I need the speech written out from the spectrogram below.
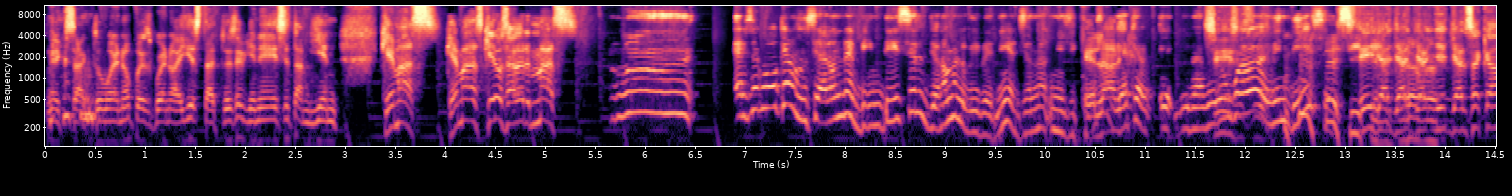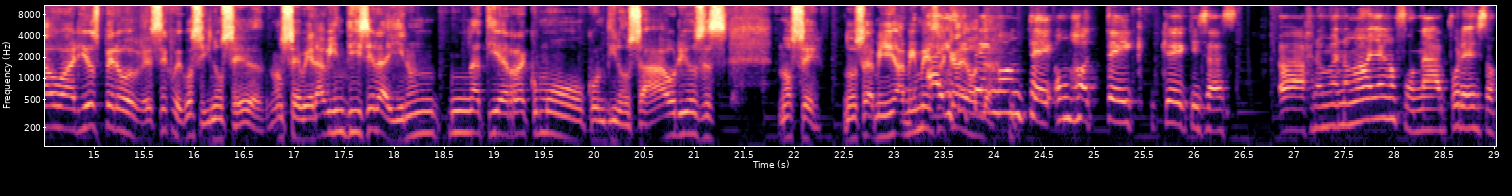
Exacto, bueno, pues bueno, ahí está, entonces viene ese también. ¿Qué más? ¿Qué más? Quiero saber más. Mm, ese juego que anunciaron de Vin Diesel, yo no me lo vi venir. Yo ni siquiera sabía que eh, iba a haber un juego de Vin Diesel. sí, ya, ya, ya, han sacado varios, pero ese juego sí, no sé, no sé, ver a Vin Diesel ahí en una tierra como con dinosaurios, es, no sé, no sé, a mí, a mí me saca de onda. tengo un, un, hot take que quizás, ah, no, me, no me vayan a funar por eso,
